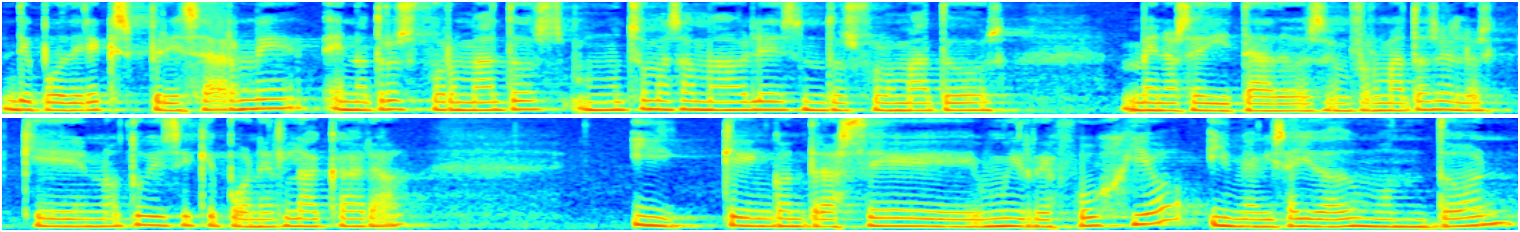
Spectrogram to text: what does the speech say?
de, poder expresarme en otros formatos mucho más amables, en otros formatos menos editados, en formatos en los que no tuviese que poner la cara y que encontrase mi refugio y me habéis ayudado un montón.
